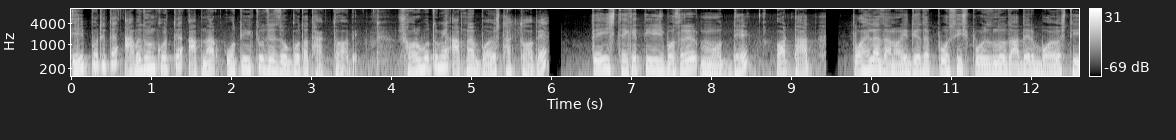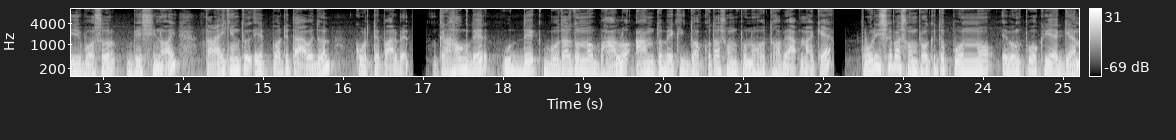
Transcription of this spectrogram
এই পদ্ধতিতে আবেদন করতে আপনার অতিরিক্ত যে যোগ্যতা থাকতে হবে, সর্বপ্রথমে আপনার বয়স থাকতে হবে তেইশ থেকে তিরিশ বছরের মধ্যে, অর্থাৎ পহেলা জানুয়ারি দু হাজার পঁচিশ পর্যন্ত যাদের বয়স তিরিশ বছর বেশি নয়, তারাই কিন্তু এই পটিতে আবেদন করতে পারবেন। গ্রাহকদের উদ্বেগ বোঝার জন্য ভালো আন্তর্বেকিক দক্ষতা সম্পন্ন হতে হবে আপনাকে। পরিষেবা সম্পর্কিত পণ্য এবং প্রক্রিয়া জ্ঞান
